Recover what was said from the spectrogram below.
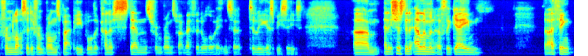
from lots of different bronze pack people that kind of stems from bronze pack method all the way into to league SBCs. Um, and it's just an element of the game that I think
